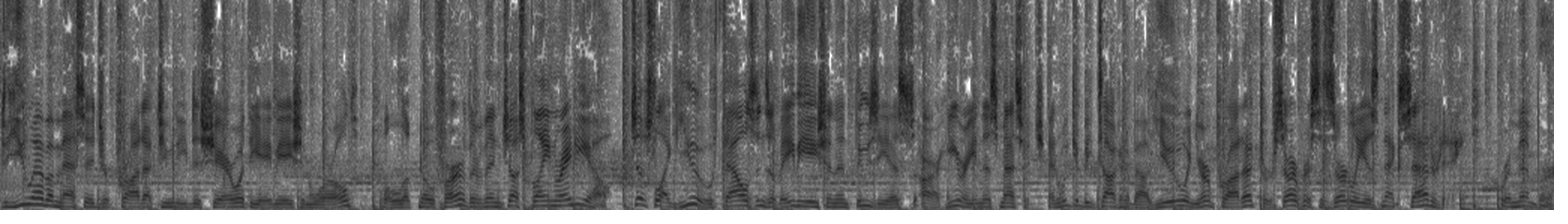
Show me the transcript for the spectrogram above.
Do you have a message or product you need to share with the aviation world? Well, look no further than Just Plane Radio. Just like you, thousands of aviation enthusiasts are hearing this message, and we could be talking about you and your product or service as early as next Saturday. Remember,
